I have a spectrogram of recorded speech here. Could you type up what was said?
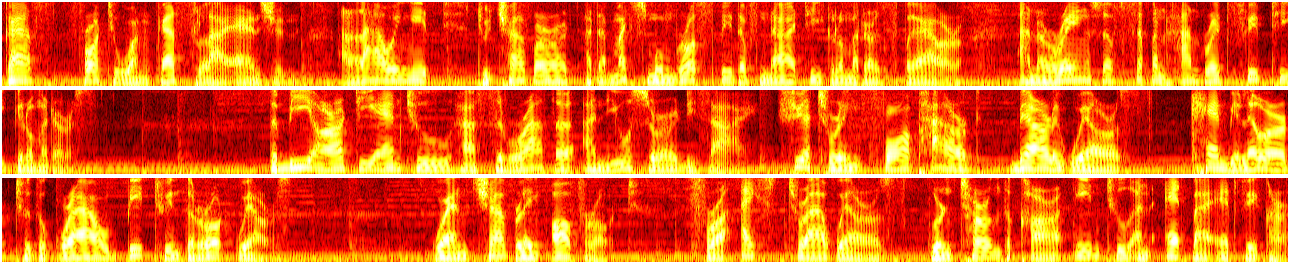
GAZ 41 gasoline engine, allowing it to travel at a maximum road speed of 90 km per hour and a range of 750 km. The BRDM2 has a rather unusual design, featuring four powered belly wheels can be lowered to the ground between the road wheels. When traveling off-road, four extra wheels will turn the car into an 8x8 vehicle,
